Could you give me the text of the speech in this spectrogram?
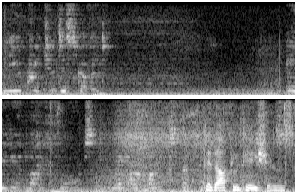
New creature discovered. Alien life forms may have unexpected Did applications.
